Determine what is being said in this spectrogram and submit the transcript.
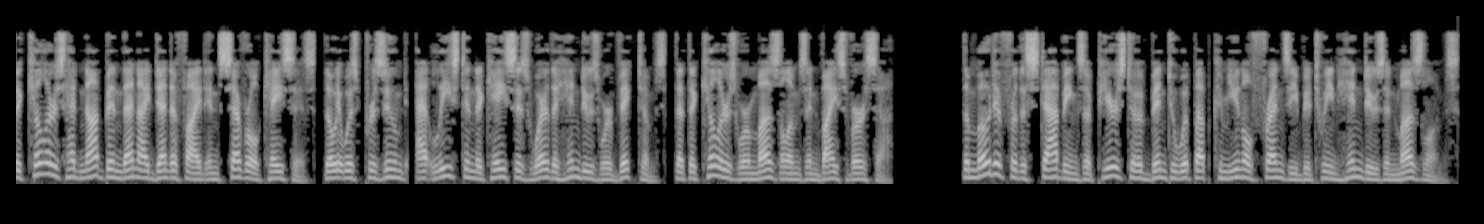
The killers had not been then identified in several cases, though it was presumed, at least in the cases where the Hindus were victims, that the killers were Muslims and vice versa. The motive for the stabbings appears to have been to whip up communal frenzy between Hindus and Muslims.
